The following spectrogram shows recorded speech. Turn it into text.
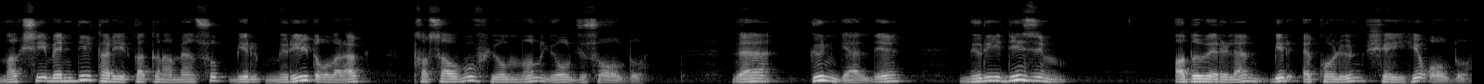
Nakşibendi tarikatına mensup bir mürid olarak tasavvuf yolunun yolcusu oldu. Ve gün geldi, müridizm adı verilen bir ekolün şeyhi oldu.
